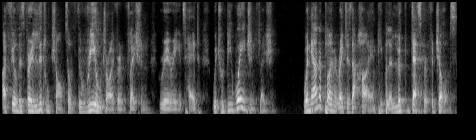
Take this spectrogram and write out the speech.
I feel there's very little chance of the real driver inflation rearing its head, which would be wage inflation. When the unemployment rate is that high and people are look desperate for jobs,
